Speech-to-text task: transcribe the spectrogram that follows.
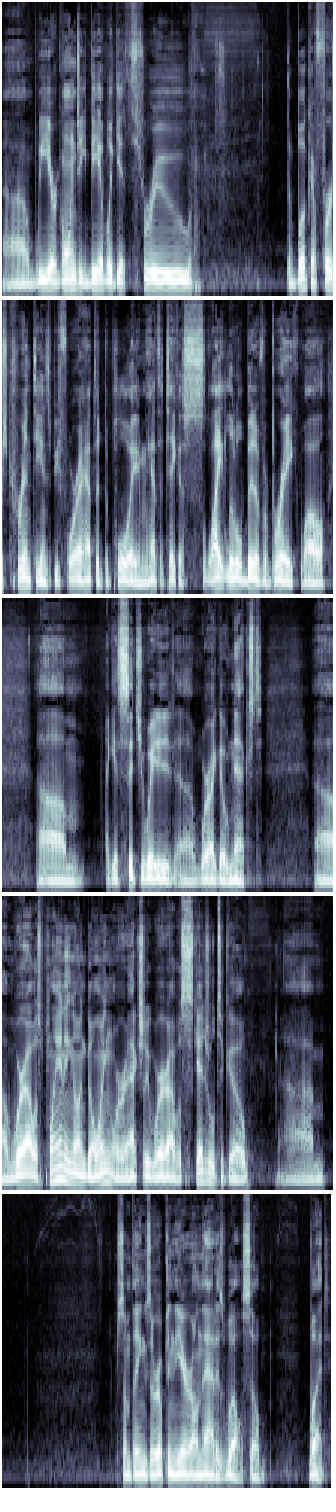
uh, we are going to be able to get through the book of First Corinthians before I have to deploy, and we have to take a slight little bit of a break while um, I get situated uh, where I go next. Uh, where I was planning on going, or actually where I was scheduled to go, um, some things are up in the air on that as well. So, but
